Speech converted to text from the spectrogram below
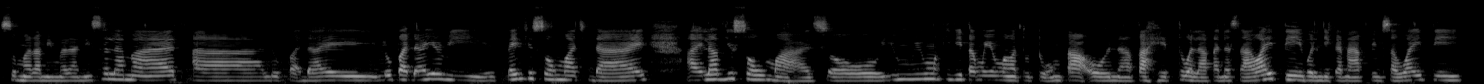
So maraming maraming salamat. Uh, Lupa Day, Lupa Diary. Thank you so much, Day. I love you so much. So yung yung makikita mo yung mga totoong tao na kahit wala ka na sa YT, well, hindi ka na active sa YT,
